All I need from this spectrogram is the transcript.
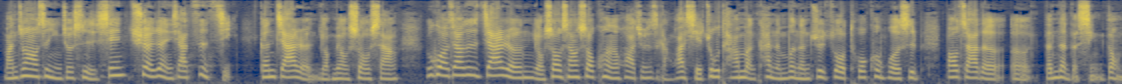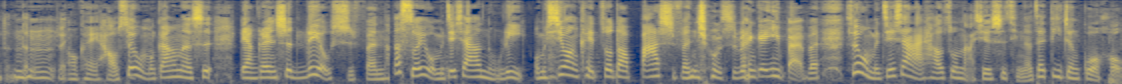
蛮重要的事情就是先确认一下自己跟家人有没有受伤。如果要是家人有受伤受困的话，就是赶快协助他们，看能不能去做脱困或者是包扎的呃等等的行动等等。嗯，对，OK，好，所以我们刚刚呢是两个人是六十分，那所以我们接下来要努力，我们希望可以做到八十分、九十分跟一百分。所以我们接下来还要做哪些事情呢？在地震过后，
